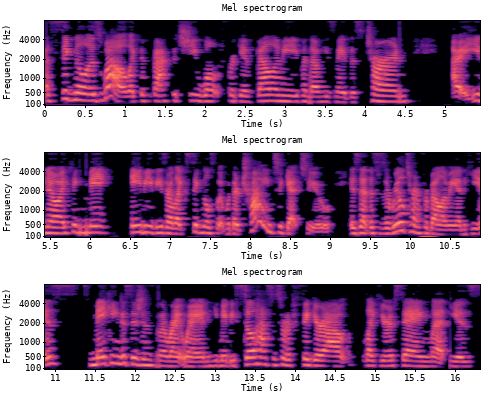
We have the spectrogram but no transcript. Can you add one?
a signal as well like the fact that she won't forgive bellamy even though he's made this turn i you know i think may, maybe these are like signals that what they're trying to get to is that this is a real turn for bellamy and he is making decisions in the right way and he maybe still has to sort of figure out like you were saying that he is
